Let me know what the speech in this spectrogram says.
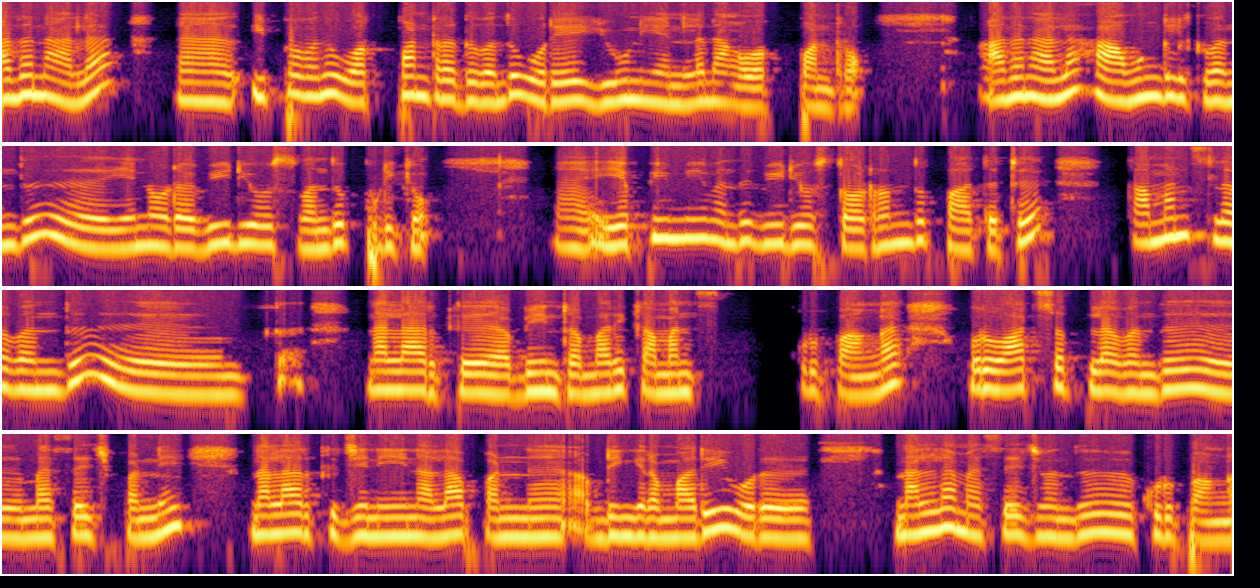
அதனால் இப்போ வந்து ஒர்க் பண்ணுறது வந்து ஒரே யூனியனில் நாங்கள் ஒர்க் பண்ணுறோம் அதனால் அவங்களுக்கு வந்து என்னோடய வீடியோஸ் வந்து பிடிக்கும். எப்பயுமே வந்து வீடியோஸ் தொடர்ந்து பார்த்துட்டு கமெண்ட்ஸில் வந்து நல்லாயிருக்கு நல்லா அப்படின்ற மாதிரி கமெண்ட்ஸ் கொடுப்பாங்க. ஒரு வாட்ஸ்அப்பில் வந்து மெசேஜ் பண்ணி நல்லா இருக்கு ஜினி நல்லா பண்ணு அப்படிங்கிற மாதிரி ஒரு நல்ல மெசேஜ் வந்து கொடுப்பாங்க.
